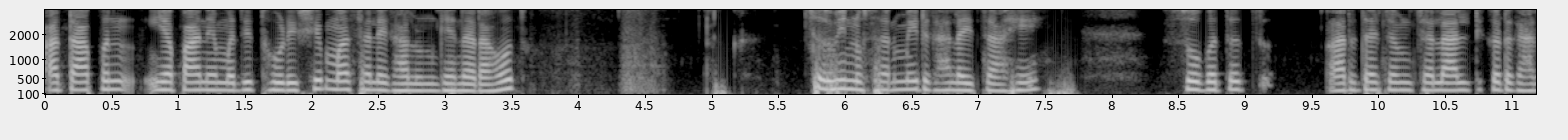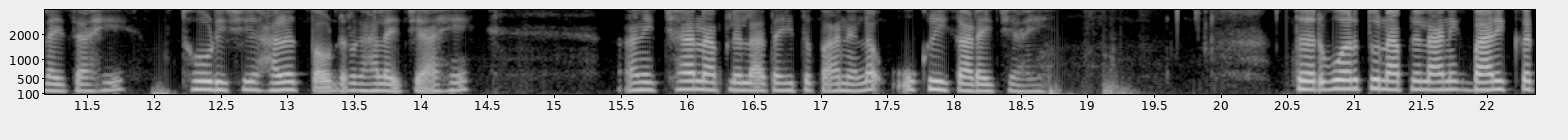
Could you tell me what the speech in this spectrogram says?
आता आपण या पाण्यामध्ये थोडेसे मसाले घालून घेणार आहोत. चवीनुसार मीठ घालायचं आहे. सोबतच अर्धा चमचा लाल तिखट घालायचं आहे. थोडीशी हळद पावडर घालायची आहे. आणि छान आपल्याला आता इथं पाण्याला उकळी काढायची आहे. तर वरतून आपल्याला अनेक बारीक कट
